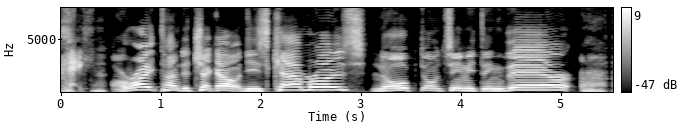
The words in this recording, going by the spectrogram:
Okay. All right, time to check out these cameras. Nope, don't see anything there. Let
